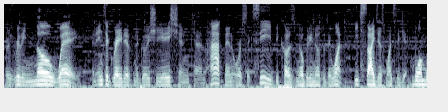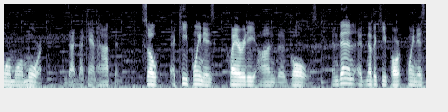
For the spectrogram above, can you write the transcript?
there's really no way an integrative negotiation can happen or succeed because nobody knows what they want. Each side just wants to get more, more, more, more. That, that can't happen. So a key point is clarity on the goals. And then another key point is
